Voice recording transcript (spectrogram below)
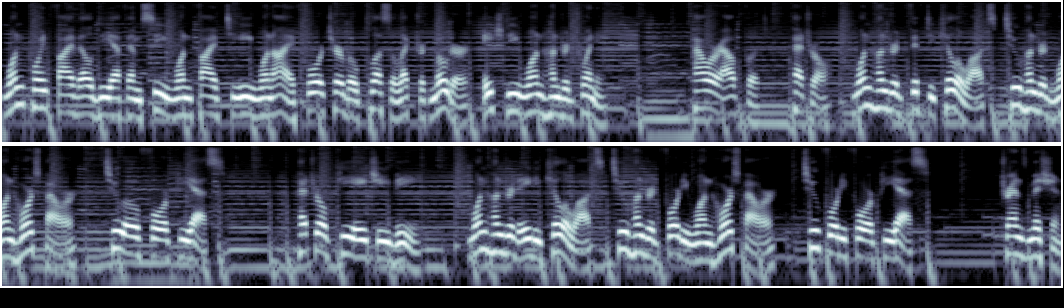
1.5 LDFMC 15 TE 1i4 turbo plus electric motor, HD 120. Power output. Petrol. 150 kilowatts, 201 horsepower, 204 PS. Petrol PHEV. 180 kilowatts, 241 horsepower, 244 PS. Transmission.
